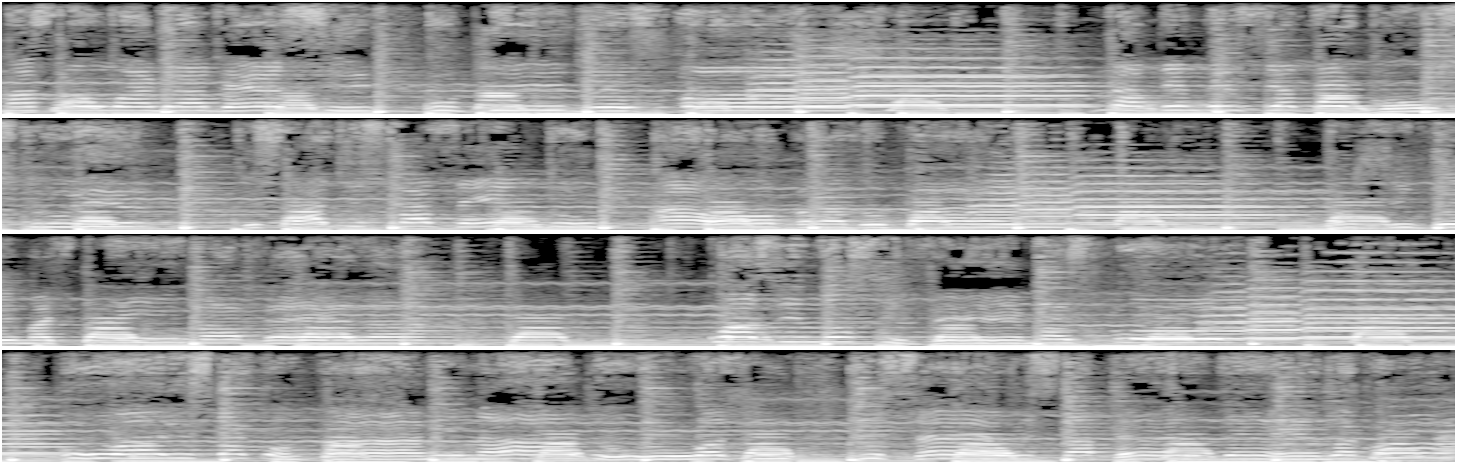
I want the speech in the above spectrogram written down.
mas não agradece o que Deus faz. Na tendência de construir, está desfazendo a obra do Pai. Não se vê mais primavera, quase não se vê mais flor. O ar está contaminado, o azul do céu está perdendo a cor.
